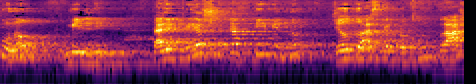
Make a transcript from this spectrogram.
কোনো মিল নেই। তাহলে প্রিয় শিক্ষার্থী বিন্দু যেহেতু আজকে প্রথম ক্লাস,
